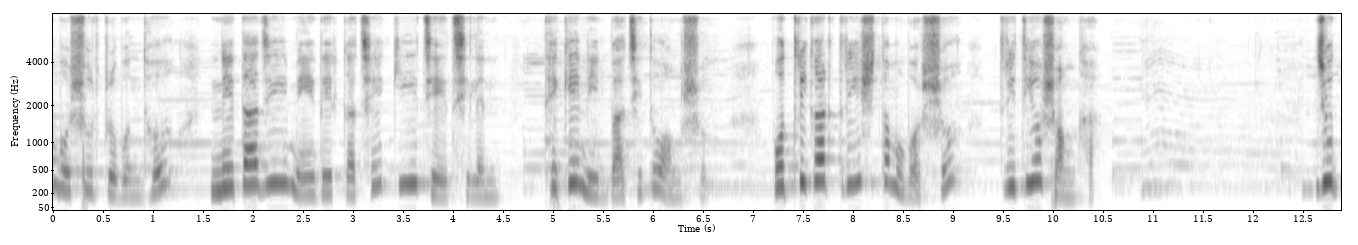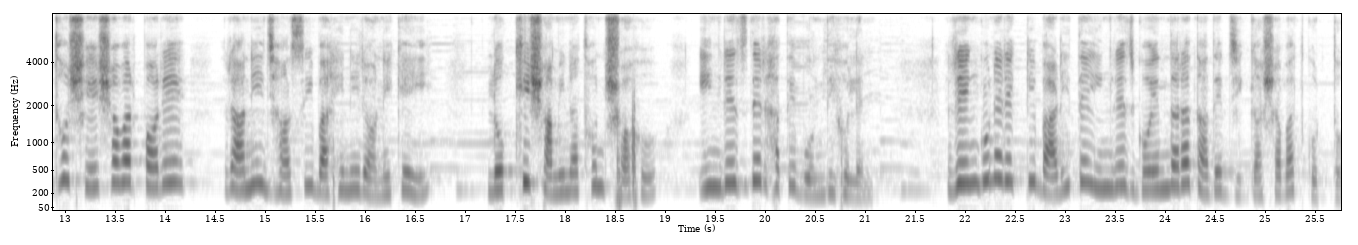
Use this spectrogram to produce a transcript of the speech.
বসুর প্রবন্ধ, নেতাজি মেয়েদের কাছে কী চেয়েছিলেন? থেকে নির্বাচিত অংশ। পত্রিকার ত্রিশতম বর্ষ, তৃতীয় সংখ্যা। যুদ্ধ শেষ হওয়ার পরে রানী ঝাঁসি বাহিনীর অনেকেই লক্ষ্মী স্বামীনাথন সহ ইংরেজদের হাতে বন্দী হলেন। রেঙ্গুনের একটি বাড়িতে ইংরেজ গোয়েন্দারা তাদের জিজ্ঞাসাবাদ করত।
